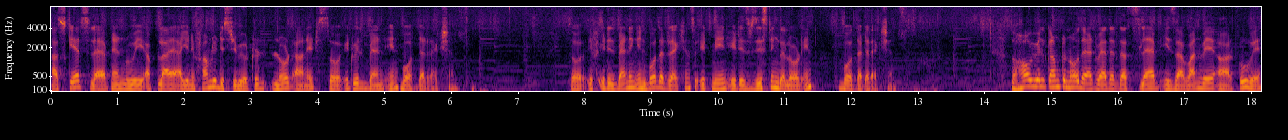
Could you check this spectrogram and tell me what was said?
a square slab and we apply a uniformly distributed load on it, so it will bend in both the directions. So if it is bending in both the directions, it means it is resisting the load in both the directions. So how we will come to know that whether the slab is a one way or two way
